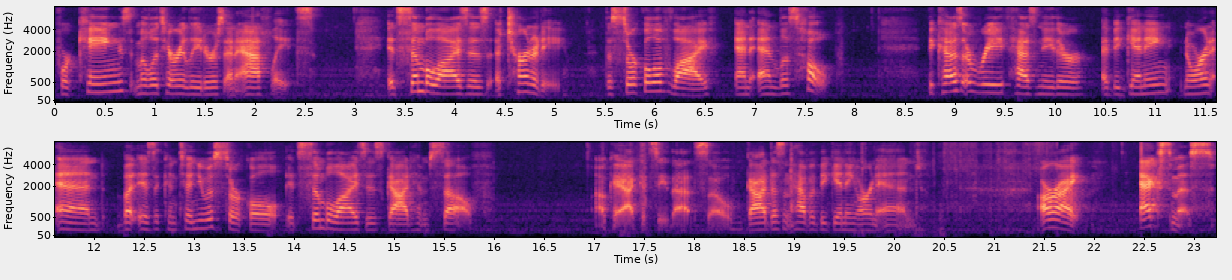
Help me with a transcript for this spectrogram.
for kings, military leaders, and athletes. It symbolizes eternity, the circle of life, and endless hope. Because a wreath has neither a beginning nor an end, but is a continuous circle, it symbolizes God Himself. Okay, I could see that. So God doesn't have a beginning or an end. All right, Xmas.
